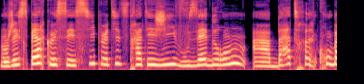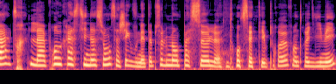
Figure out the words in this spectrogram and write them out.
Bon, j'espère que ces six petites stratégies vous aideront à battre, combattre la procrastination. Sachez que vous n'êtes absolument pas seul dans cette épreuve, entre guillemets.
